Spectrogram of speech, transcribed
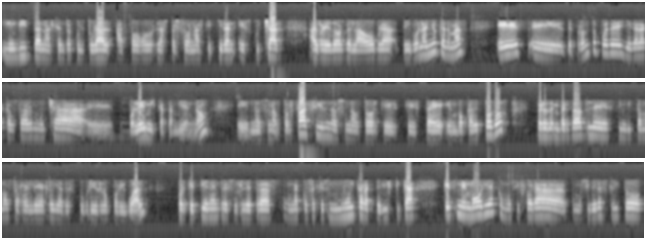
invitan al Centro Cultural a todas las personas que quieran escuchar alrededor de la obra de Bolaño, que además es eh, de pronto puede llegar a causar mucha eh, polémica también, ¿no? Eh, no es un autor fácil, no es un autor que, que esté en boca de todos, pero en verdad les invitamos a releerlo y a descubrirlo por igual, porque tiene entre sus letras una cosa que es muy característica, que es memoria, como si fuera, como si hubiera escrito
